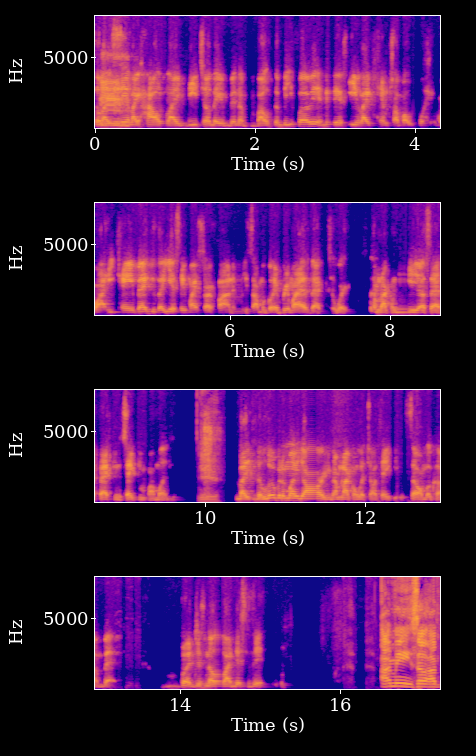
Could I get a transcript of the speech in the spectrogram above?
So like Mhm. seeing like how like detailed they've been about the beef of it, and then even like him talking about why he came back. He's like, yes, they might start finding me, so I'm gonna go ahead and bring my ass back to work. I'm not gonna give y'all satisfaction to take my money. Yeah. Like the little bit of money y'all arguing, I'm not gonna let y'all take it. So I'm gonna come back. But just know like this is it. I mean, so I'm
